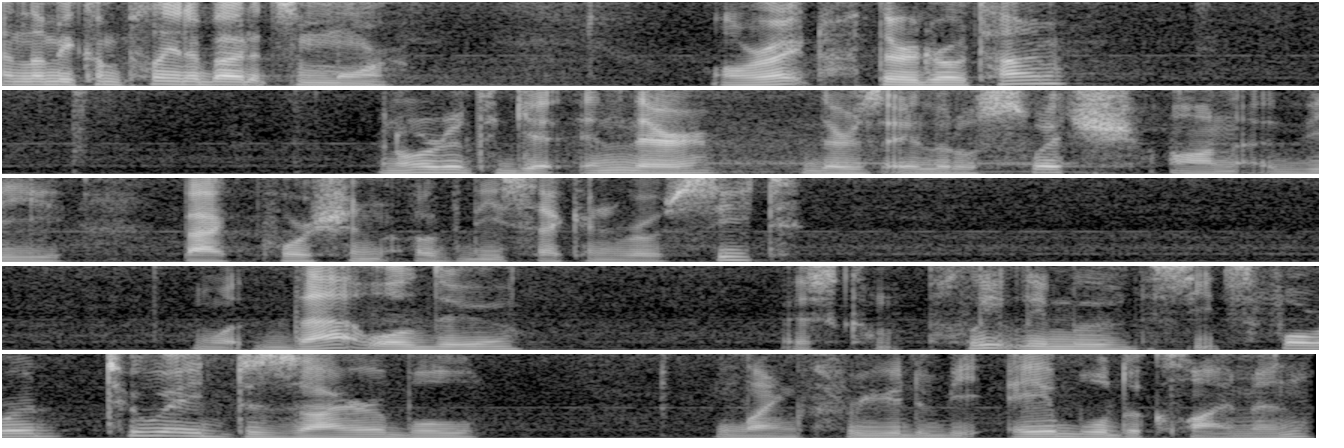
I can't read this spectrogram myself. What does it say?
and let me complain about it some more. All right, third row time. In order to get in there, there's a little switch on the back portion of the second row seat. What that will do is completely move the seats forward to a desirable length for you to be able to climb in.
